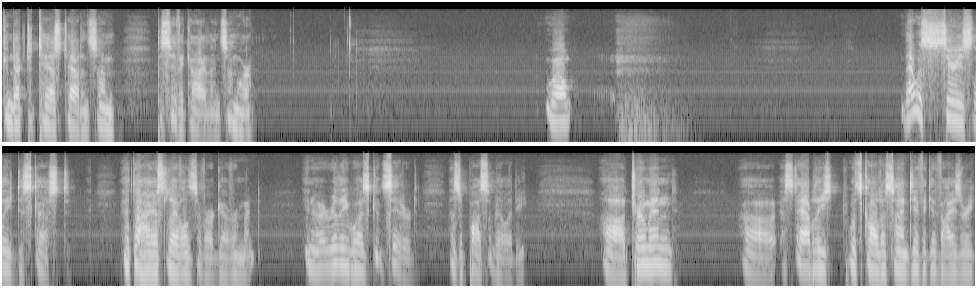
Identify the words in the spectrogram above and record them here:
conduct a test out in some Pacific island somewhere? Well, that was seriously discussed at the highest levels of our government. You know, it really was considered as a possibility. Uh, Truman uh, established what's called a scientific advisory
